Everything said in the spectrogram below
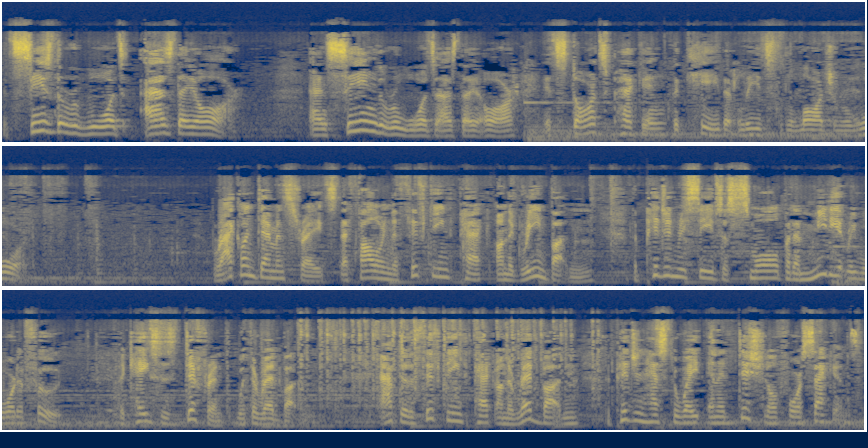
it sees the rewards as they are. And seeing the rewards as they are, it starts pecking the key that leads to the larger reward. Rachlin demonstrates that following the 15th peck on the green button, the pigeon receives a small but immediate reward of food. The case is different with the red button. After the 15th peck on the red button, the pigeon has to wait an additional four seconds,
